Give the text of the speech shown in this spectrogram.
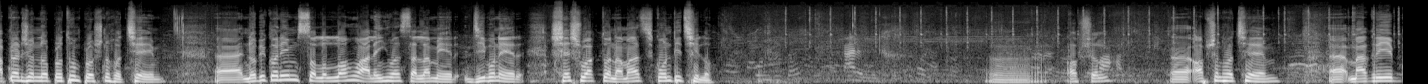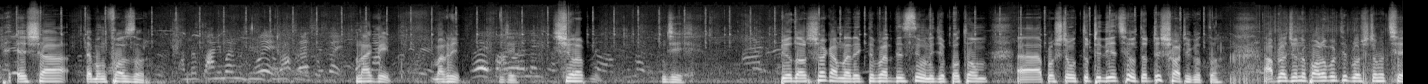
আপনার জন্য প্রথম প্রশ্ন হচ্ছে নবী করিম সাল্লাল্লাহু আলাইহি ওয়াসাল্লামের জীবনের শেষ ওয়াক্ত নামাজ কোনটি ছিল? অপশন অপশন হচ্ছে মাগরিব এশা এবং ফজর। মাগরিব। মাগরিব জি। শিওর আপনি? জি। প্রিয় দর্শক আমরা দেখতে পারতেছি উনি যে প্রথম আহ, প্রশ্নের উত্তরটি দিয়েছে উত্তরটি সঠিক উত্তর। আপনার জন্য পরবর্তী প্রশ্ন হচ্ছে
